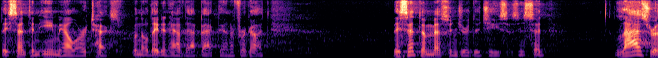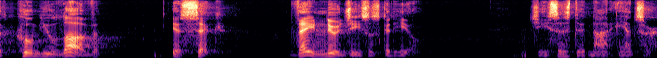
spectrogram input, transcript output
they sent an email or a text. Well, no, they didn't have that back then, I forgot. They sent a messenger to Jesus and said, Lazarus, whom you love, is sick. They knew Jesus could heal. Jesus did not answer.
